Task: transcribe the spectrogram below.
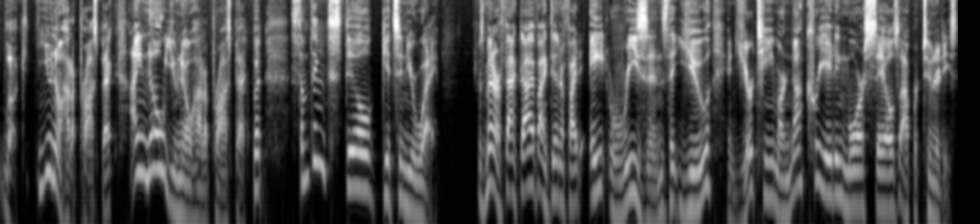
Look, you know how to prospect. I know you know how to prospect, but something still gets in your way. As a matter of fact, I've identified eight reasons that you and your team are not creating more sales opportunities.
